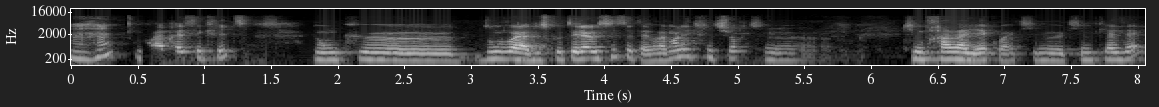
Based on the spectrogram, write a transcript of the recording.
dans la presse écrite. Donc, donc voilà, de ce côté-là aussi, c'était vraiment l'écriture qui me, qui me travaillait, quoi, qui me, qui me plaisait.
